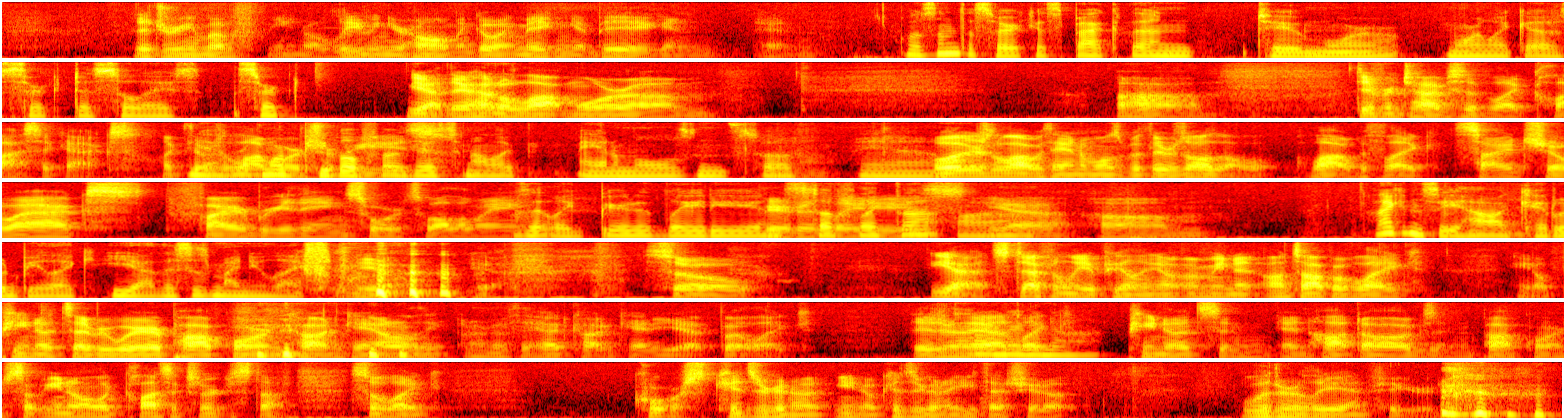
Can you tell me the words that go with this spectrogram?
the dream of you know leaving your home and going making it big and and Wasn't the circus back then too more more like a Cirque du Soleil? Cirque. yeah, they had a lot more um, um, different types of like classic acts. Like there yeah, was a like lot more, people trapeze. focused, not like animals and stuff. Yeah. Well, there's a lot with animals, but there's also a lot with like sideshow acts, fire breathing, sword swallowing, Is it like bearded lady and bearded stuff ladies. like that? Wow. Yeah, um, I can see how a kid would be like, yeah, this is my new life. yeah, yeah. So, yeah, it's definitely appealing. I I mean, on top of like, you know, peanuts everywhere, popcorn, cotton candy. I don't think I don't know if they had cotton candy yet, but like, they Oh, had like not. peanuts and and hot dogs and popcorn. So you know, like classic circus stuff. So like, of course, kids are gonna you know kids are gonna eat that shit up, literally and figuratively.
